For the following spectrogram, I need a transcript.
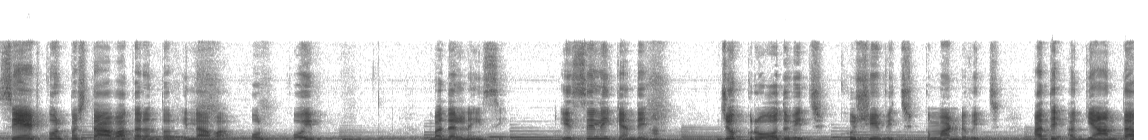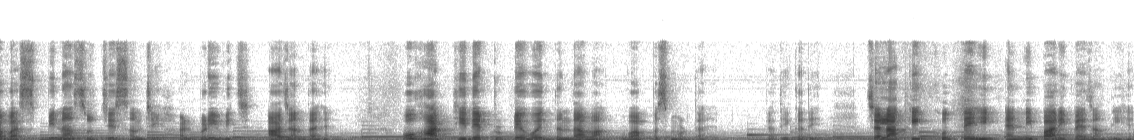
ਸੇਠ ਕੋਲ ਪਛਤਾਵਾ ਕਰਨ ਤੋਂ ਇਲਾਵਾ ਹੋਰ ਕੋਈ ਬਦਲ ਨਹੀਂ ਸੀ। ਇਸੇ ਲਈ ਕਹਿੰਦੇ ਹਨ ਜੋ ਕ੍ਰੋਧ ਵਿੱਚ, ਖੁਸ਼ੀ ਵਿੱਚ ਕਮੰਡ ਵਿੱਚ ਅਤੇ ਅਗਿਆਨਤਾ ਵਸ ਬਿਨਾਂ ਸੋਚੇ ਸਮਝੇ ਹੜਬੜੀ ਵਿੱਚ ਆ ਜਾਂਦਾ ਹੈ। ਉਹ ਹਾਥੀ ਦੇ ਟੁੱਟੇ ਹੋਏ ਦੰਦਾਂ ਵਾਂਗ ਵਾਪਸ ਮੁੜਦਾ ਹੈ। ਕਦੇ-ਕਦੇ ਚਲਾਕੀ ਖੁਦ ਤੇ ਹੀ ਐਨੀ ਭਾਰੀ ਪੈ ਜਾਂਦੀ ਹੈ,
